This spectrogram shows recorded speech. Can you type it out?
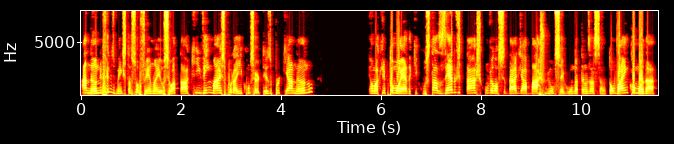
A Nano, infelizmente, está sofrendo aí o seu ataque e vem mais por aí, com certeza, porque a Nano é uma criptomoeda que custa zero de taxa com velocidade abaixo de um segundo a transação. Então vai incomodar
